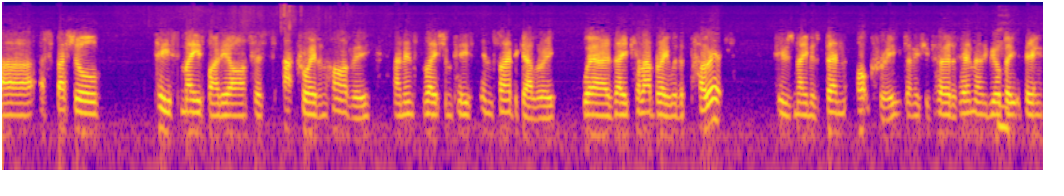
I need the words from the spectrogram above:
uh, a special piece made by the artists Ackroyd and Harvey, an installation piece inside the gallery where they collaborate with a poet whose name is Ben Okri. Don't know if you've heard of him. and you're mm. being,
